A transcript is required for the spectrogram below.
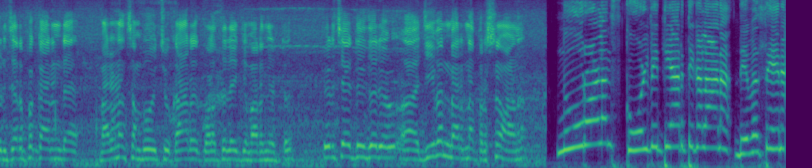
ഒരു ചെറുപ്പക്കാരന്റെ മരണം സംഭവിച്ചു കാർ കുളത്തിലേക്ക് മറിഞ്ഞിട്ട്. തീർച്ചയായിട്ടും ഇതൊരു ജീവൻ മരണ പ്രശ്നമാണ്. നൂറോളം സ്കൂൾ വിദ്യാർത്ഥികളാണ് ദിവസേന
